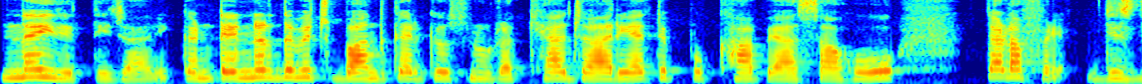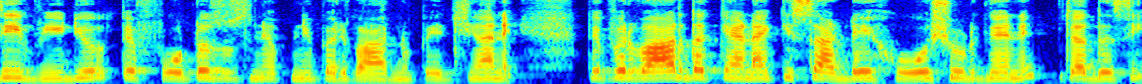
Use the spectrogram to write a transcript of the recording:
ਨਹੀਂ ਦਿੱਤੀ ਜਾ ਰਹੀ। ਕੰਟੇਨਰ ਦੇ ਵਿੱਚ ਬੰਦ ਕਰਕੇ ਉਸ ਨੂੰ ਰੱਖਿਆ ਜਾ ਰਿਹਾ ਤੇ ਭੁੱਖਾ ਪਿਆਸਾ ਹੋ ਤੜਫ ਰਿਹਾ ਜਿਸ ਦੀ ਵੀਡੀਓ ਤੇ ਫੋਟੋਜ਼ ਉਸਨੇ ਆਪਣੇ ਪਰਿਵਾਰ ਨੂੰ ਭੇਜੀਆਂ ਨੇ। ਤੇ ਪਰਿਵਾਰ ਦਾ ਕਹਿਣਾ ਹੈ ਕਿ ਸਾਡੇ ਹੋਸ਼ ਉੱਡ ਗਏ ਨੇ। ਜਦ ਅਸੀਂ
